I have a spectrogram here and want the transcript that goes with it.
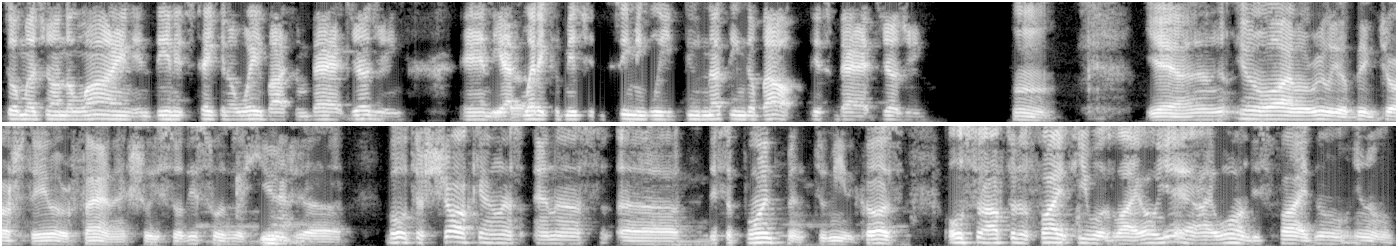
so much on the line and then it's taken away by some bad judging. And the Yeah. athletic commission seemingly do nothing about this bad judging. Hmm. Yeah, and you know I'm a really a big Josh Taylor fan actually, so this was a huge, uh, both a shock and a, and a uh, disappointment to me because also after the fight he was like, "Oh yeah, I won this fight." No, you know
